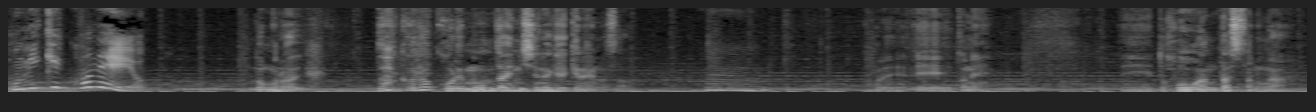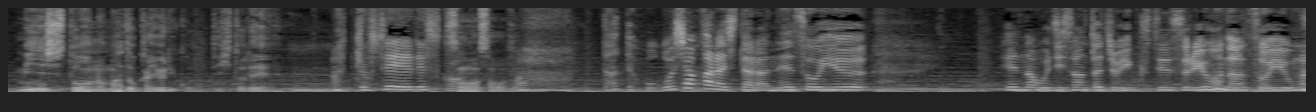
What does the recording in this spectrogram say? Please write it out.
コミケ来ねえよ。からだからこれ問題にしなきゃいけないのさ。うん。これえっ、ー、とねえー、と法案出したのが民主党のまどかより子って人で、ーあ女性ですか？そうそうそう。だって保護者からしたらねそういう変なおじさんたちを育成するようなそういうもの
